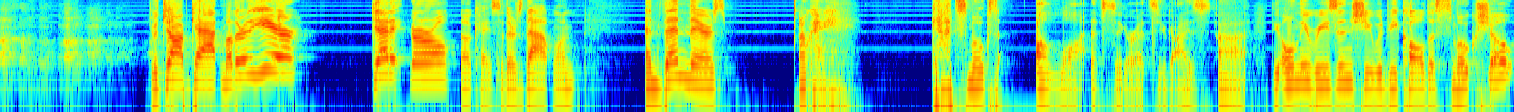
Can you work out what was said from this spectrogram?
Good job, Kat. Mother of the year. Get it, girl. Okay, so there's that one. And then there's, okay, Kat smokes a lot of cigarettes, you guys. Uh, the only reason she would be called a smoke show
